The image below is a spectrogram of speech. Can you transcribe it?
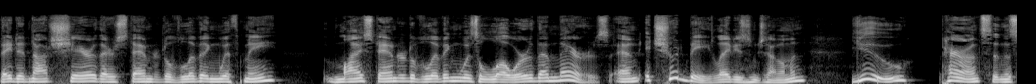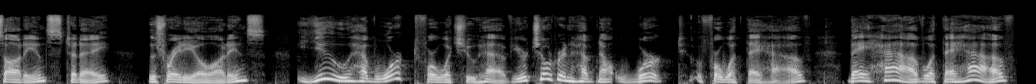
They did not share their standard of living with me. My standard of living was lower than theirs. And it should be, ladies and gentlemen. You, parents in this audience today, this radio audience, you have worked for what you have. Your children have not worked for what they have. They have what they have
